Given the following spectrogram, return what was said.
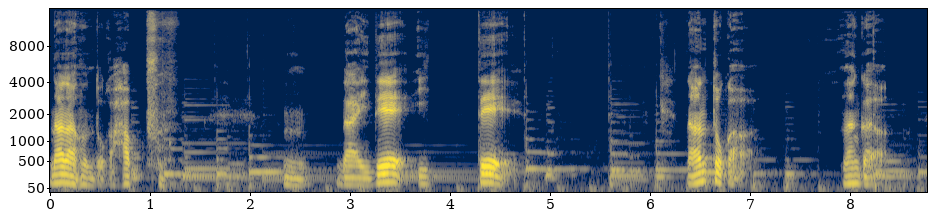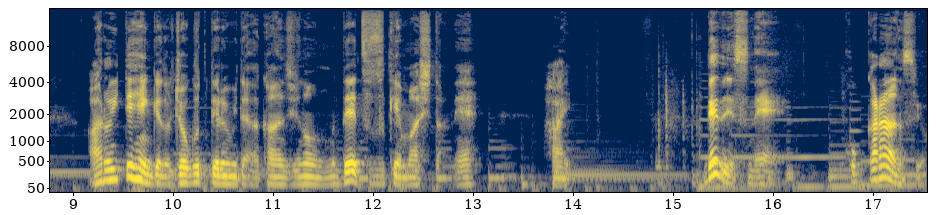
7分とか8分、うん、台で行って、なんとか、なんか、歩いてへんけどジョグってるみたいな感じので続けましたね。はい。でですね、こっからなんですよ。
